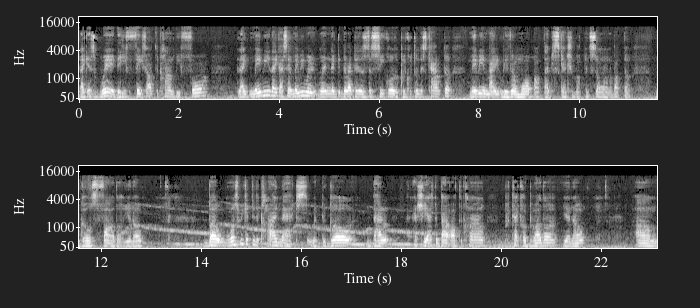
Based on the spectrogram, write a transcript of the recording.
Like it's weird. that he face Art the Clown before? Like maybe, like I said, maybe when, when the director does the sequel, the prequel to this character, maybe it might reveal more about that sketchbook and so on about the girl's father. You know. But once we get to the climax with the girl battle, and she has to battle Art the Clown protect her brother, you know. Um,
